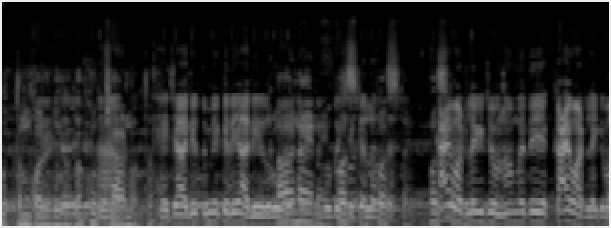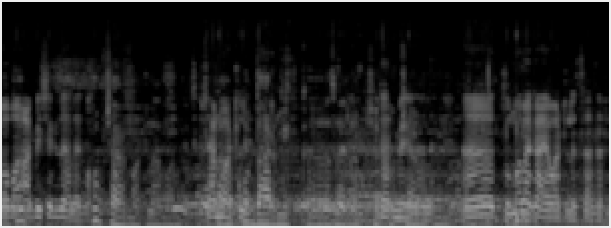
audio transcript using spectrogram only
उत्तम क्वालिटी होतं. खूप छान होतं. ह्याच्या आधी तुम्ही कधी आधी रो- हा, नाही, नाही. अभिषेक First केला time, होता? first time, first काय time. वाटलं की जीवनामध्ये काय वाटलं की बाबा खूप- अभिषेक झाला खूप छान वाटलं आम्हाला. छान हा, वाटलं. खूप धार्मिक अ, झाला अभिषेक. खूप धार्मिक छान झालं. वाटलं. अं, तुम्हाला काय वाटलं साधारण?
